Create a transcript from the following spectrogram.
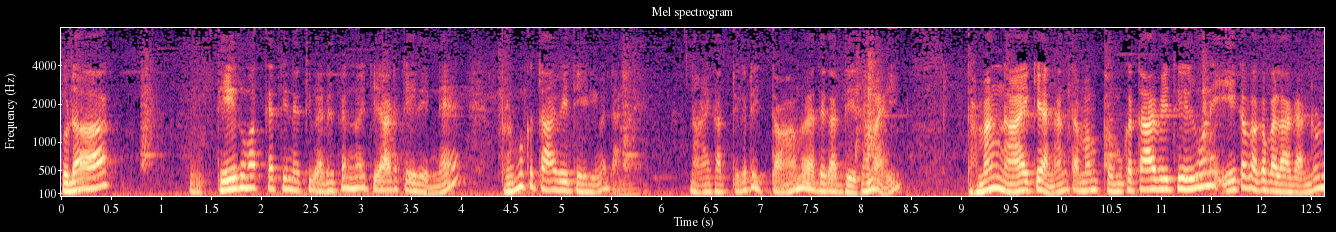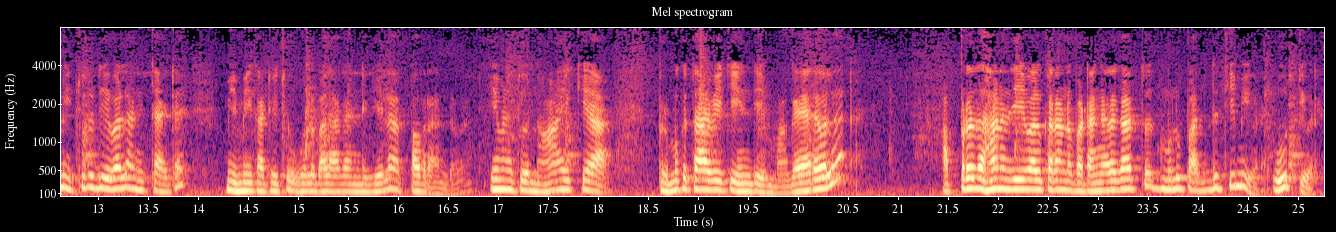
ගොඩාක් තේරුමක් ඇති නැති වැඩ කරනවා. ඒක යාට තේරෙන්නේ නැහැ. ප්‍රමුඛතාවයේ තේරීම දන්නේ නායකත්වයකට ඉතාම වැදගත් දේ තමයි තමන් නායකයා නම් තමන් ප්‍රමුඛතාවයේ තේරුණා ඒක වග බලා ගන්න ඕනේ. ඊටු දේවල් අනිත් අයට මේ මේ කටයුතු ඕගොල්ලෝ බලා ගන්න කියලා පවරන්න ඕනේ. එහෙම නැතුව නායකයා ප්‍රමුඛතාවයේ තියෙන දේ මග ඇරවලා අප්‍රධාන දේවල් කරන්න පටන් අරගත්තොත් මුළු පද්ධතියම ඉවරයි. ඌත් ඉවරයි.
